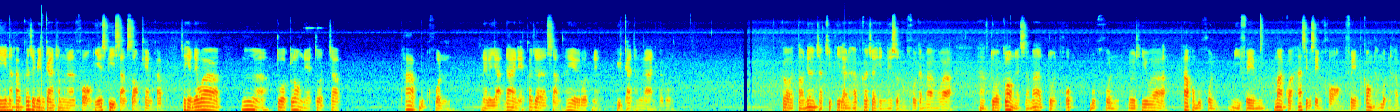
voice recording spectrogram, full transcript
นี้นะครับก็จะเป็นการทำงานของ ESP32 Cam ครับ จะเห็นได้ว่าเมื่อตัวกล้องเนี่ยตรวจจับภาพบุคคลในระยะได้เนี่ยก็จะสั่งให้รถเนี่ยหยุดการทำงานครับผมก็ต่อเนื่องจากคลิปที่แล้วนะครับ ก็จะเห็นในส่วนของโค้ดกันบ้างว่า หากตัวกล้องเนี่ยสามารถตรวจพบบุคคล โดยที่ว่าภาพของบุคคลมีเฟรมมากกว่า 50%ของเฟรมกล้องทั้งหมดนะครับ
